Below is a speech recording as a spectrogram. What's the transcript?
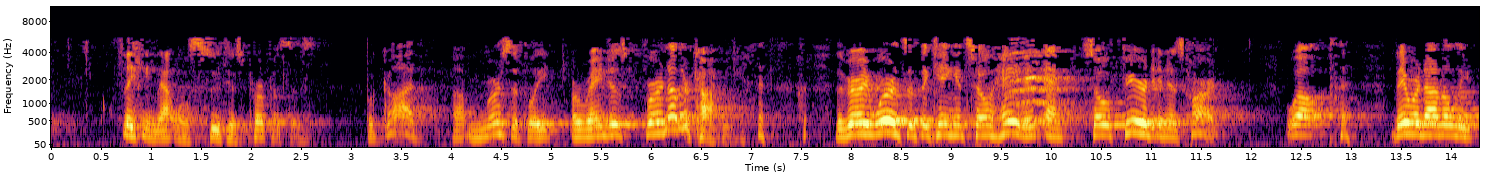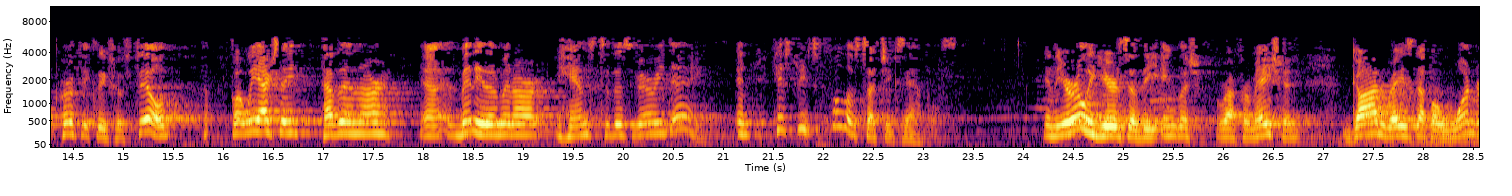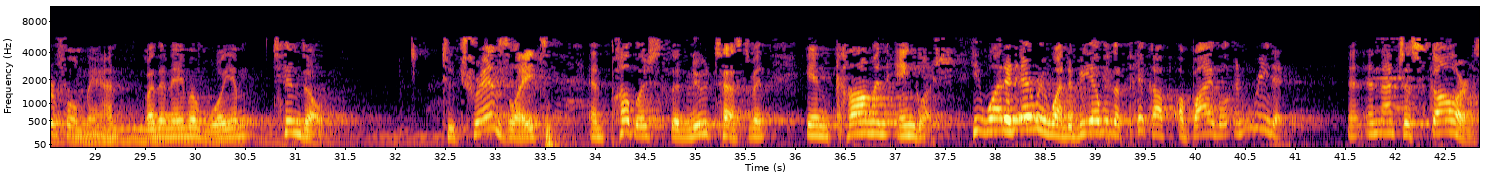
thinking that will suit his purposes. But God uh, mercifully arranges for another copy. the very words that the king had so hated and so feared in his heart. Well, they were not only perfectly fulfilled, but we actually have them in our, uh, many of them in our hands to this very day. And history is full of such examples. In the early years of the English Reformation, God raised up a wonderful man by the name of William Tyndale to translate and publish the New Testament in common English. He wanted everyone to be able to pick up a Bible and read it, and, and not just scholars.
